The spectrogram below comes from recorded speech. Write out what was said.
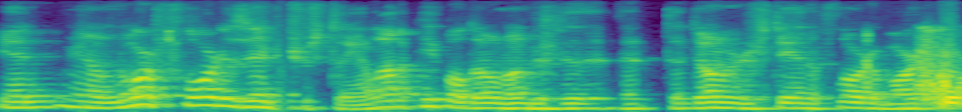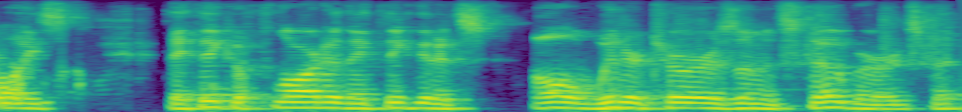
and you know, North Florida is interesting. A lot of people don't under, that, that don't understand the Florida marketplace. They think of Florida, and they think that it's all winter tourism and snowbirds, but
